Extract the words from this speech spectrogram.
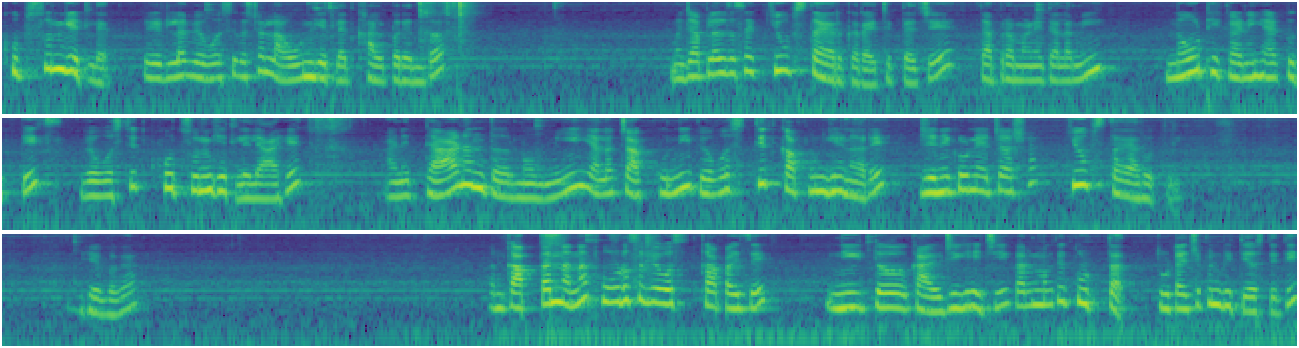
खुपसून घेतल्या आहेत ब्रेडला व्यवस्थित अशा लावून घेतल्या आहेत खालपर्यंत. म्हणजे आपल्याला जसे क्यूब्स तयार करायचे त्याचे त्याप्रमाणे त्याला मी नऊ ठिकाणी ह्या टूथपिक्स व्यवस्थित खोचून घेतलेल्या आहेत. आणि त्यानंतर मग मी याला चाकूनी व्यवस्थित कापून घेणार आहे जेणेकरून याच्या अशा क्यूब्स तयार होतील. हे बघा. पण कापताना ना थोडंसं व्यवस्थित कापायचं आहे नीट काळजी घ्यायची कारण मग ते तुटतात. तुटायची पण भीती असते ती.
